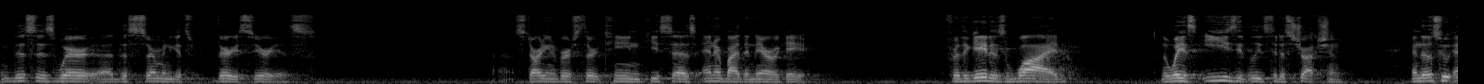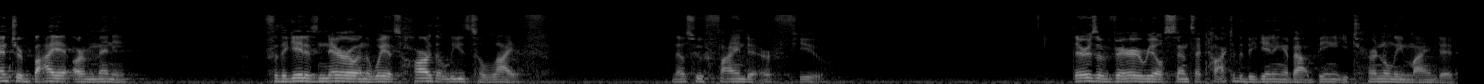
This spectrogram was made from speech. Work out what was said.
This is where uh, this sermon gets very serious. Uh, starting in verse 13, he says, Enter by the narrow gate. For the gate is wide, the way is easy that leads to destruction, and those who enter by it are many. For the gate is narrow and the way is hard that leads to life, and those who find it are few. there is a very real sense. I talked at the beginning about being eternally minded,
